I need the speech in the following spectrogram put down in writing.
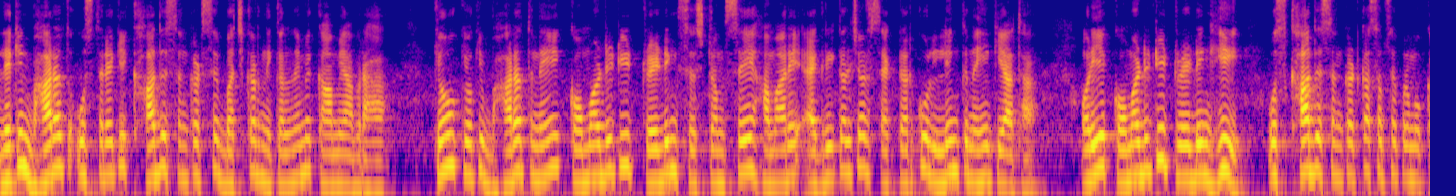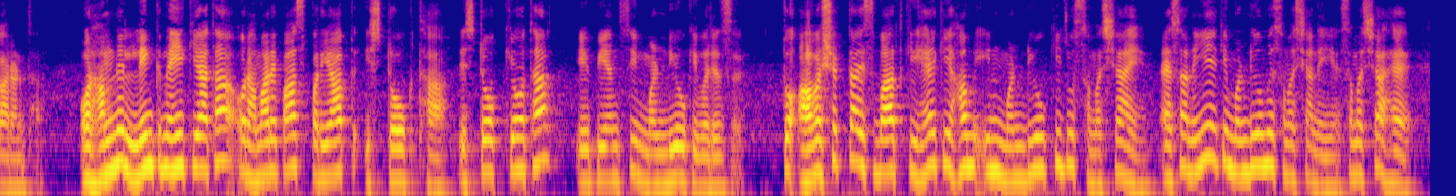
लेकिन भारत उस तरह के खाद्य संकट से बचकर निकलने में कामयाब रहा। क्यों? क्योंकि भारत ने कॉमोडिटी ट्रेडिंग सिस्टम से हमारे एग्रीकल्चर सेक्टर को लिंक नहीं किया था। और ये कॉमोडिटी ट्रेडिंग ही उस खाद्य संकट का सबसे प्रमुख कारण था। और हमने लिंक नहीं किया था और हमारे पास पर्याप्त स्टॉक था। स्टॉक क्यों था? एपीएमसी मंडियों की वजह से। तो आवश्यकता इस बात की है कि हम इन मंडियों की जो समस्याएँ हैं, ऐसा नहीं है कि मंडियों में समस्या नहीं है। समस्या है।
